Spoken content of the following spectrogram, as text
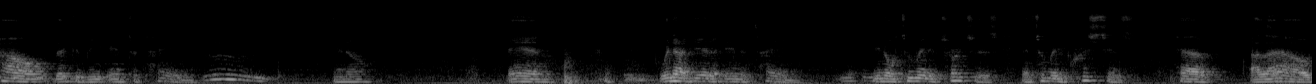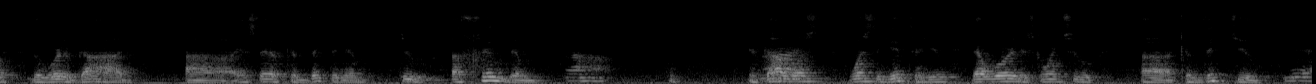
how they could be entertained, Mm. you know. And we're not here to entertain. You know, too many churches and too many Christians have allowed the Word of God, uh, instead of convicting them, to offend them. Uh-huh. If God Right. wants, wants to get to you, that Word is going to uh, convict you. Yes.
